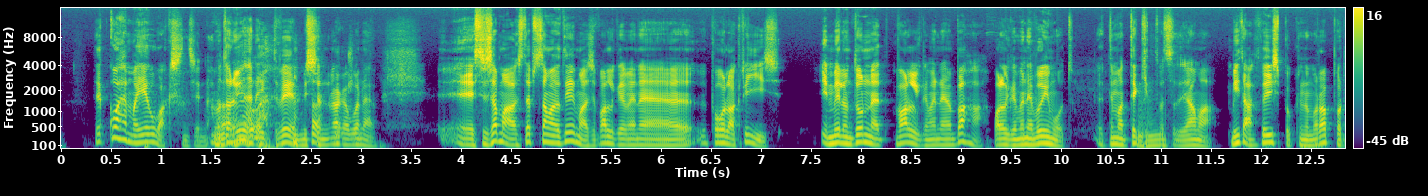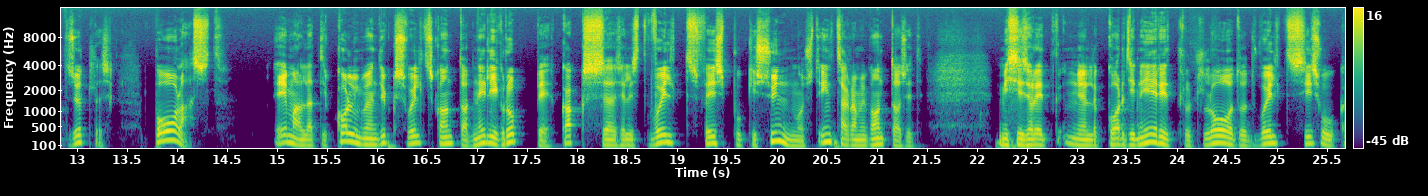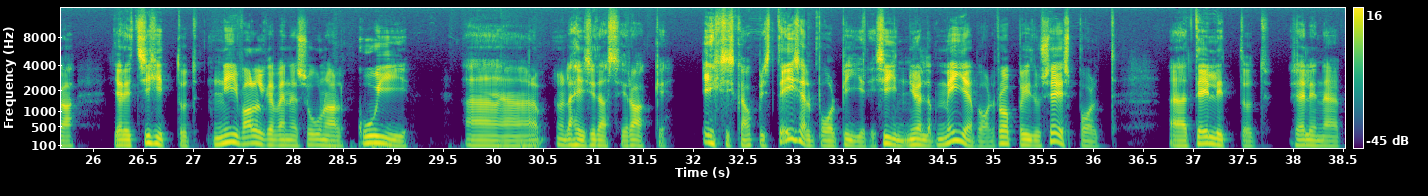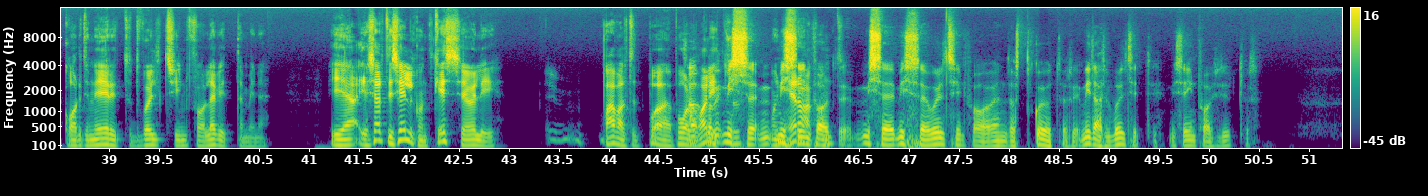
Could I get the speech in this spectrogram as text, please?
kohe ma jõuaksin sinna, ma toon no, ühe näite veel, mis on väga põnev. seesama, täpselt sama teema, see Valgevene-Poola kriis ja meil on tunne, et Valgevene on paha, Valgevene võimud, et nemad tekitavad mm -hmm. seda jama, mida Facebook nüüd oma raportis ütles. Poolast eemaldati kolmkümmend üks võltskontot, neli gruppi, kaks sellist võlts Facebooki sündmust, Instagrami kontosid. mis siis olid nii-öelda koordineeritult loodud võltssisuga ja olid sihitud nii Valgevene suunal kui äh, Lähis-Idasse, Iraaki. ehk siis ka hoopis teisel pool piiri, siin nii-öelda meie pool, Euroopa Liidu seestpoolt äh, tellitud selline koordineeritud võltsinfo levitamine. ja, ja sealt ei selgunud, kes see oli. vaevalt, et Poola valitsus. mis, mis infot, mis see, mis see võltsinfo endast kujutas, mida seal võltsiti, mis see info siis ütles?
